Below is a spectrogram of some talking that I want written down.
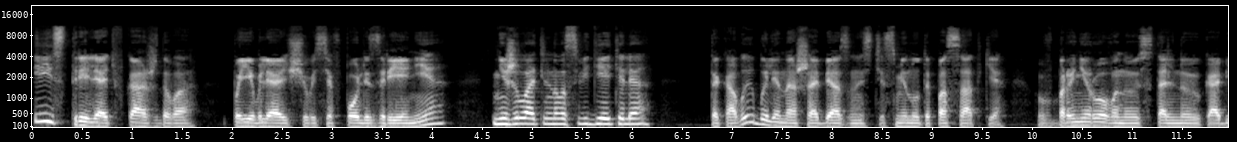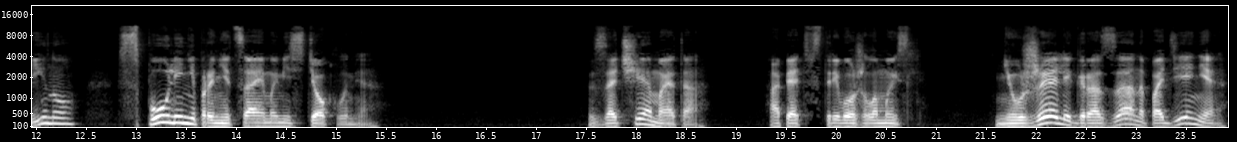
и стрелять в каждого появляющегося в поле зрения нежелательного свидетеля. Таковы были наши обязанности с минуты посадки в бронированную стальную кабину с пуленепроницаемыми стеклами. «Зачем это?» — опять встревожила мысль. «Неужели гроза нападения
